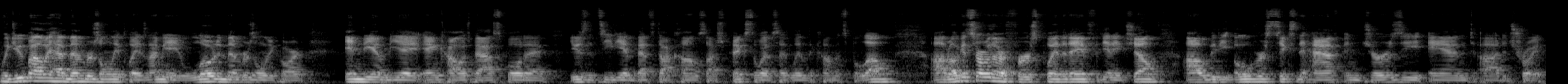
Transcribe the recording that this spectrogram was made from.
We do, by the way, have members only plays, and I mean a loaded members only card in the NBA and college basketball today. Use the ZDMBets.com slash picks, the website link in the comments below. Uh, but I'll get started with our first play of the day for the NHL. Uh, will be the over six and a half in Jersey and uh, Detroit.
